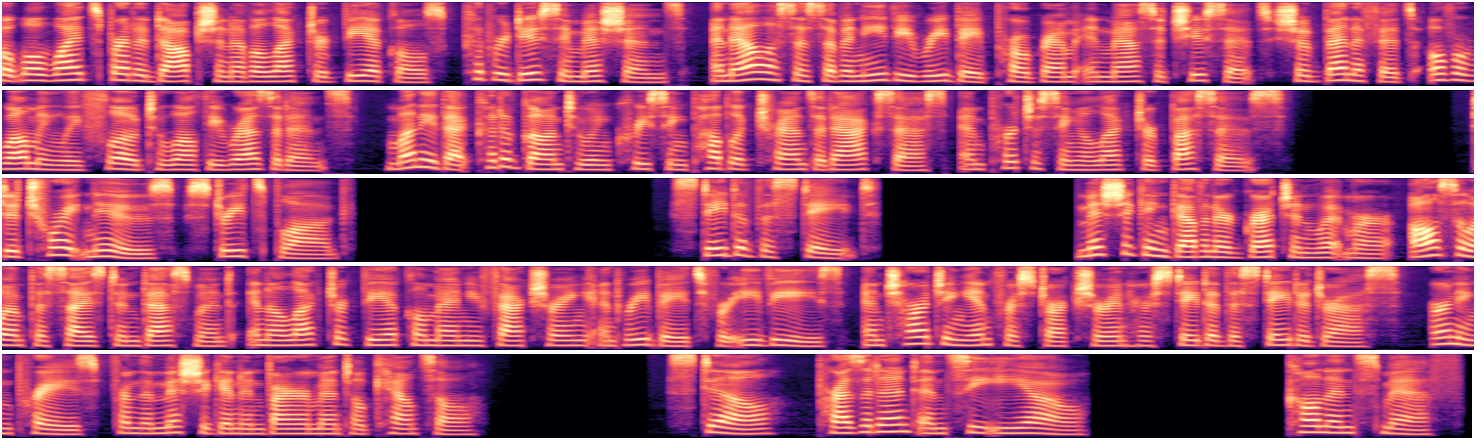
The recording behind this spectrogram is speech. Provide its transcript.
But while widespread adoption of electric vehicles could reduce emissions, analysis of an EV rebate program in Massachusetts showed benefits overwhelmingly flowed to wealthy residents, money that could have gone to increasing public transit access and purchasing electric buses. Detroit News, Streets Blog. State of the State. Michigan Governor Gretchen Whitmer also emphasized investment in electric vehicle manufacturing and rebates for EVs and charging infrastructure in her State of the State address, earning praise from the Michigan Environmental Council. Still, President and CEO Conan Smith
